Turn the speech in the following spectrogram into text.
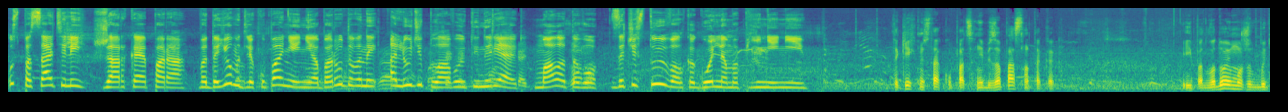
У спасателей жаркая пора. Водоемы для купания не оборудованы, а люди плавают и ныряют. Мало того, зачастую в алкогольном опьянении. В таких местах купаться небезопасно, так как и под водой может быть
